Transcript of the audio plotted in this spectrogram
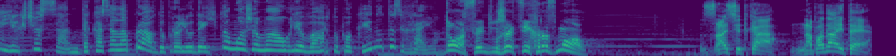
Якщо Санда казала правду про людей, то може Мауглі варто покинути зграю. Досить вже цих розмов. Засідка! Нападайте!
